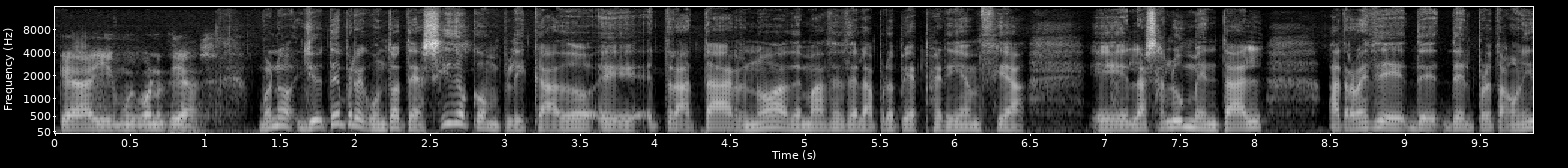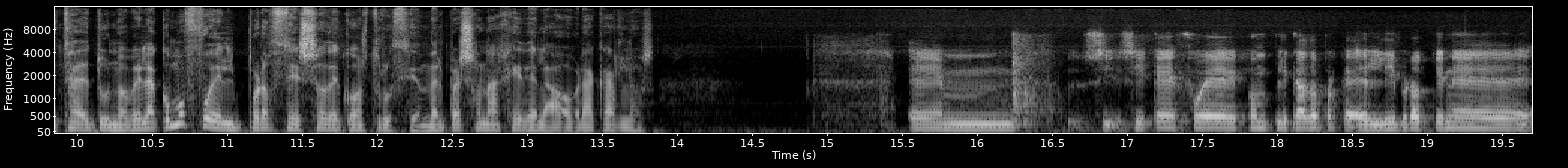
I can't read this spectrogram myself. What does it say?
¿Qué hay? Muy buenos días. Bueno, yo te pregunto, ¿te ha sido complicado eh, tratar, ¿no? además desde la propia experiencia, eh, la salud mental a través del protagonista de tu novela? ¿Cómo fue el proceso de construcción del personaje y de la obra, Carlos? Em, sí, sí, que fue complicado porque el libro tiene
